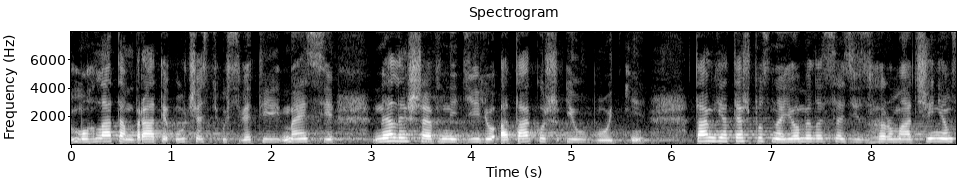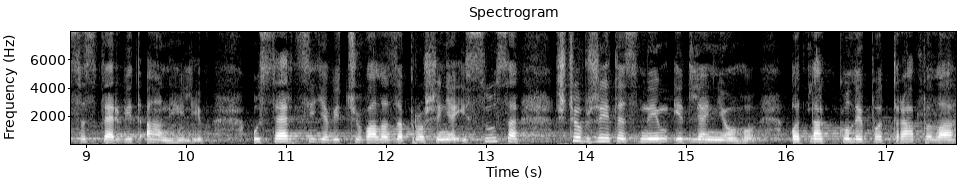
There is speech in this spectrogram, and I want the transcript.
могла там брати участь у святій месі не лише в неділю, а також і в будні. Там я теж познайомилася зі згромадженням сестер від ангелів. У серці я відчувала запрошення Ісуса, щоб жити з ним і для нього. Однак, коли потрапила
